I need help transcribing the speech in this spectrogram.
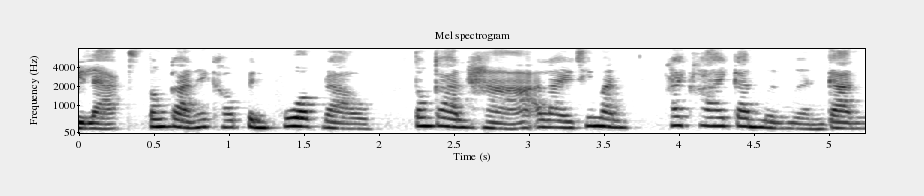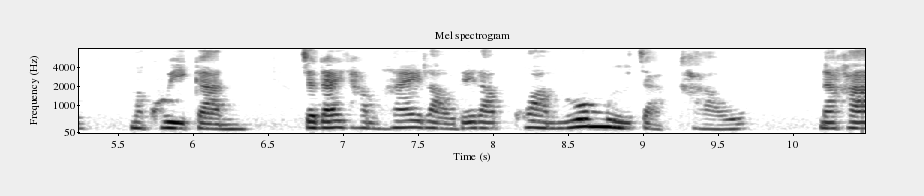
relax ต้องการให้เขาเป็นพวกเรา ต้องการหาอะไรที่มันคล้ายๆ กันเหมือนๆกัน มาคุยกัน จะได้ทำให้เราได้รับความร่วมมือจากเขานะคะ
